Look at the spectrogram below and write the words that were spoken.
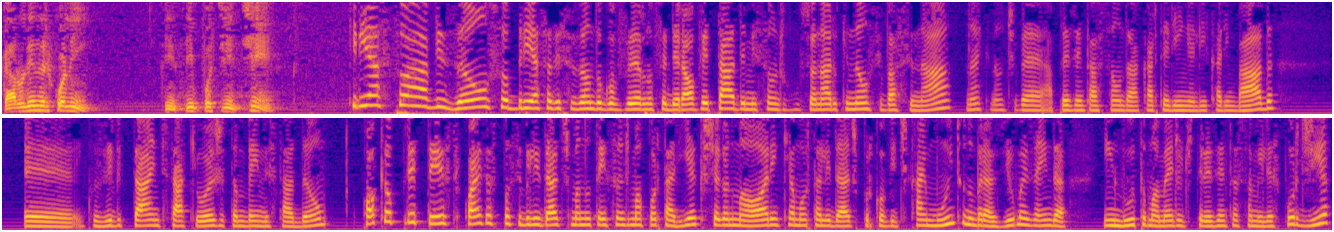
Carolina Ercolim, tintim por tintim, Queria a sua visão sobre essa decisão do governo federal vetar a demissão de um funcionário que não se vacinar, né, que não tiver apresentação da carteirinha ali carimbada. É, inclusive está em destaque hoje também no Estadão. Qual que é o pretexto e quais as possibilidades de manutenção de uma portaria que chega numa hora em que a mortalidade por Covid cai muito no Brasil, mas ainda em luta uma média de 300 famílias por dia,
